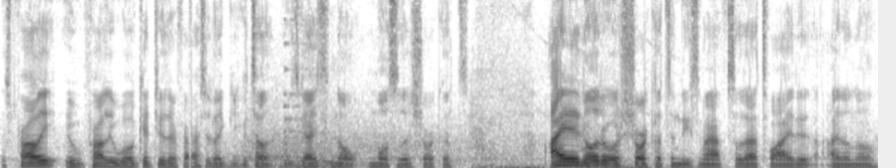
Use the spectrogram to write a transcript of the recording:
It's probably it probably will get you there faster. Like you could tell, these guys know most of the shortcuts. I didn't know there was shortcuts in these maps, so that's why I did. I don't know.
